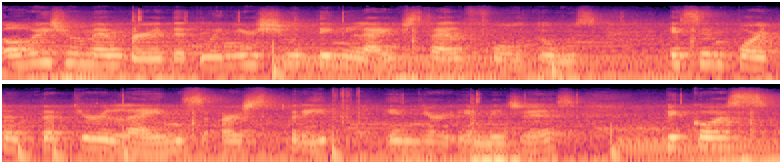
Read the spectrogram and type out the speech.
Always remember that when you're shooting lifestyle photos, it's important that your lines are straight in your images because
